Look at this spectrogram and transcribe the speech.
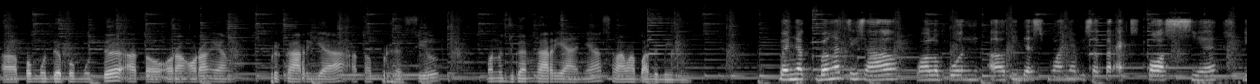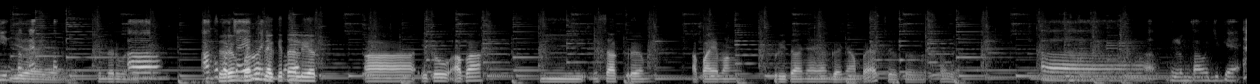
uh, pemuda-pemuda atau orang-orang yang berkarya atau berhasil menunjukkan karyanya selama pandemi ini banyak banget sih Sal walaupun uh, tidak semuanya bisa terekspos ya di internet yeah, yeah. bener, bener. Uh, aku Jarang percaya banget ya kita banget. lihat uh, itu apa di Instagram apa emang beritanya yang nggak nyampe aja ke saya? Uh, belum tahu juga.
